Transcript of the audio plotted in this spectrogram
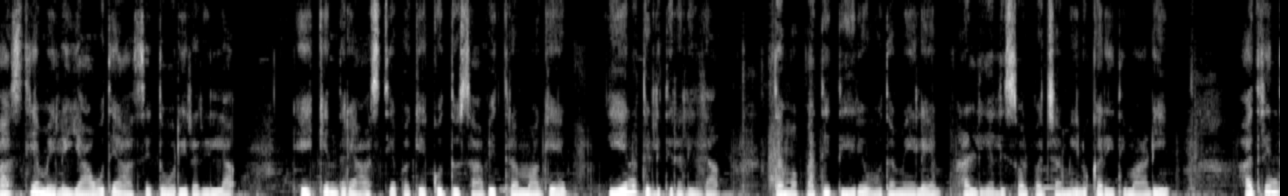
ಆಸ್ತಿಯ ಮೇಲೆ ಯಾವುದೇ ಆಸೆ ತೋರಿರಲಿಲ್ಲ. ಏಕೆಂದರೆ ಆಸ್ತಿಯ ಬಗ್ಗೆ ಖುದ್ದು ಸಾವಿತ್ರಮ್ಮಗೆ ಏನು ತಿಳಿದಿರಲಿಲ್ಲ. ತಮ್ಮ ಪತಿ ತೀರಿ ಹೋದ ಮೇಲೆ ಹಳ್ಳಿಯಲ್ಲಿ ಸ್ವಲ್ಪ ಜಮೀನು ಖರೀದಿ ಮಾಡಿ ಅದರಿಂದ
